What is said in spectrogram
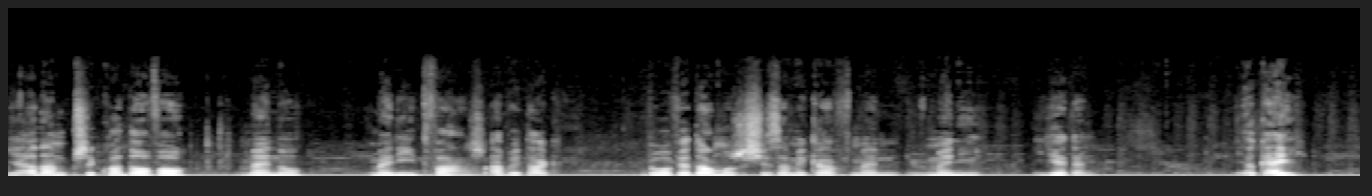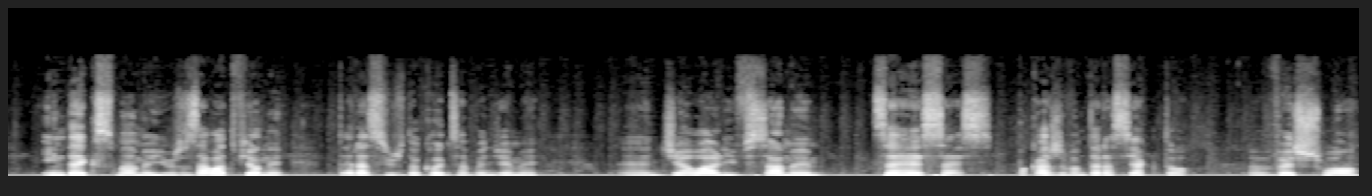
ja dam przykładowo menu, menu 2, aby tak było wiadomo, że się zamyka w menu, w menu 1. I okej, indeks mamy już załatwiony, teraz już do końca będziemy e, działali w samym CSS. Pokażę Wam teraz jak to wyszło.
